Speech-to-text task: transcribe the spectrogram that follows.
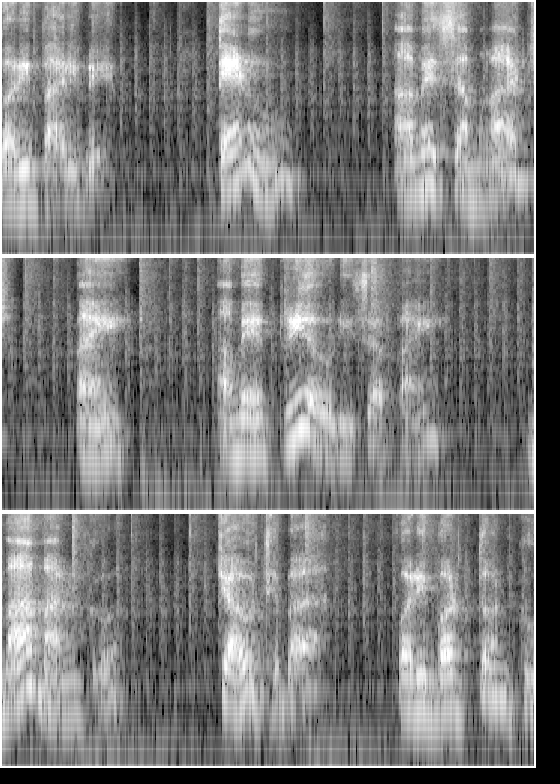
କରିପାରିବେ ତେଣୁ ଆମେ ସମାଜ ପାଇଁ ଆମେ ପ୍ରିୟ ଓଡ଼ିଶା ପାଇଁ ମା'ମାନଙ୍କୁ ଚାହୁଁଥିବା ପରିବର୍ତ୍ତନକୁ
